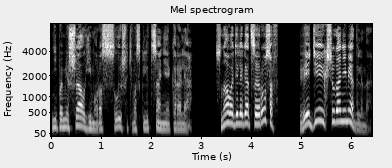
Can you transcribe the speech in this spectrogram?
не помешал ему расслышать восклицание короля. «Снова делегация русов? Веди их сюда немедленно!»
